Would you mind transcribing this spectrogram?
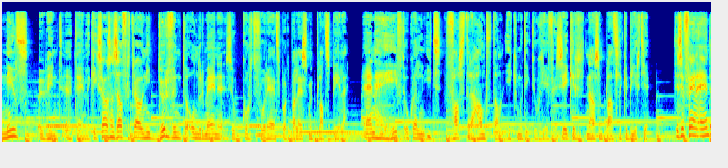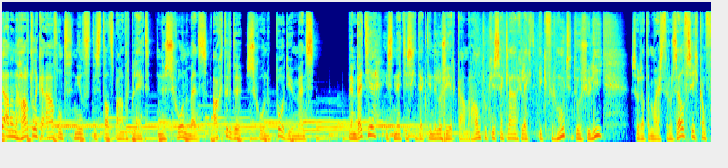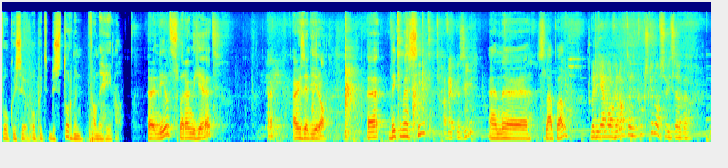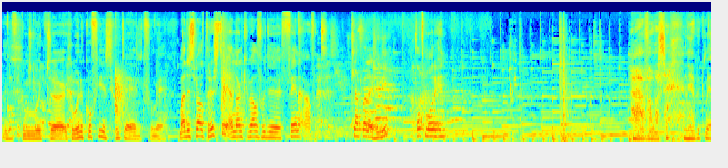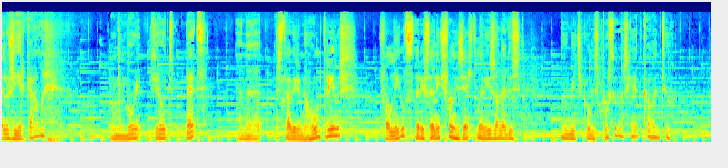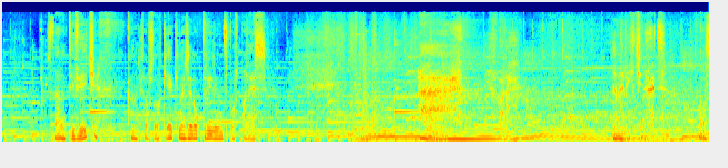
Niels wint uiteindelijk. Ik zou zijn zelfvertrouwen niet durven te ondermijnen zo kort voor hij het Sportpaleis moet platspelen. En hij heeft ook wel een iets vastere hand dan ik, moet ik toegeven. Zeker na zijn plaatselijke biertje. Het is een fijn einde aan een hartelijke avond. Niels de Stadsbader blijkt een schone mens achter de schone podiummens. Mijn bedje is netjes gedekt in de logeerkamer. Handdoekjes zijn klaargelegd, ik vermoed door Julie, zodat de maestro zelf zich kan focussen op het bestormen van de hemel. Eh, Niels, waar hang jij uit? Ah, ah, je zit hier al. Eh, dikke merci. Avec plezier. En eh, slaap wel. Moet jij morgenochtend een koekje of zoiets hebben? Een Je moet, eh, gewone koffie is goed eigenlijk voor mij. Maar dus wel rusten en dankjewel voor de fijne avond. Slaap wel, hè, Julie. Tot morgen. Ah, voilà. Nu heb ik mijn logeerkamer. Een mooi groot bed. En eh, er staat hier een home trainer van Niels. Daar heeft hij niks van gezegd. Maar hier zal hij dus nog een beetje komen sporten waarschijnlijk af en toe. Er staat een tv'tje. Kan ik zelfs nog kijken naar zijn optreden in het Sportpaleis.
